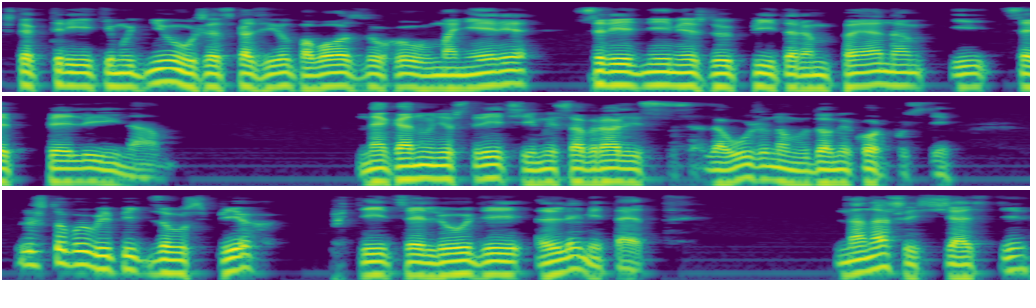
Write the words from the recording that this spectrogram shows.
что к третьему дню уже скользил по воздуху в манере средней между Питером Пеном и Цеппелином. Накануне встречи мы собрались за ужином в доме корпусти, чтобы выпить за успех птицы-люди Лимитед. На наше счастье,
